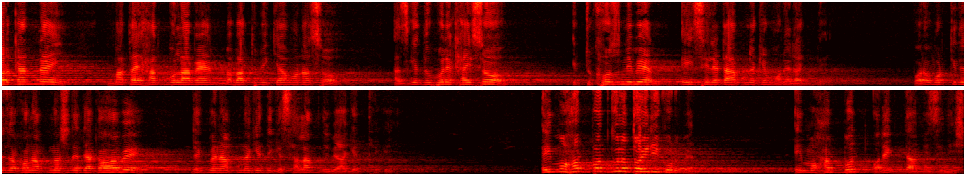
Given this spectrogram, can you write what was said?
দরকার নাই, মাথায় হাত বোলাবেন, বাবা, তুমি কেমন আছো? আজকে দুপুরে খাইছো? একটু খোঁজ নেবেন, এই ছেলেটা আপনাকে মনে রাখবে। পরবর্তীতে যখন আপনার সাথে দেখা হবে, দেখবেন আপনাকে দিকে সালাম দিবে আগের থেকেই। এই মহব্বতগুলো তৈরি করবেন। এই মহব্বত অনেক দামি জিনিস।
